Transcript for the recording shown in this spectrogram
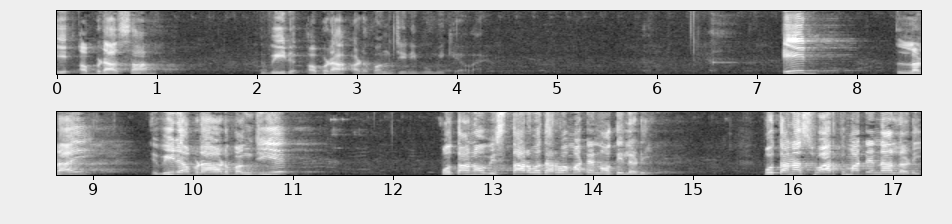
એ અબડાસા વીર અબડા અડભંગજીની ભૂમિ કહેવાય. એ લડાઈ વીર અબડા અડભંગજીએ પોતાનો વિસ્તાર વધારવા માટે નહોતી લડી. પોતાના સ્વાર્થ માટે ન લડી.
